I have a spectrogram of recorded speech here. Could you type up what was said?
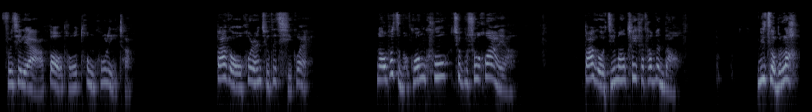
夫妻俩抱头痛哭了一场。八狗忽然觉得奇怪，老婆怎么光哭却不说话呀？八狗急忙推开他，问道：“你怎么了？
